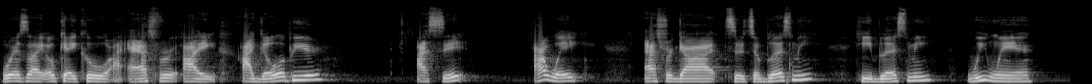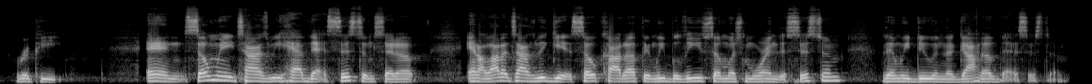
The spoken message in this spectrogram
where it's like, okay, cool. I ask for I I go up here, I sit, I wait, ask for God to, to bless me. He blessed me. We win. Repeat. And so many times we have that system set up, and a lot of times we get so caught up and we believe so much more in the system than we do in the God of that system.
